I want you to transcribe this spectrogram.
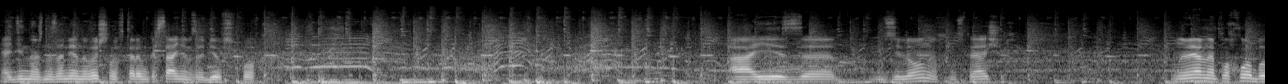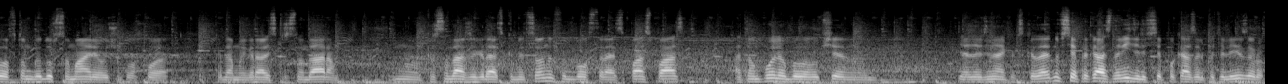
И один даже на замену вышел и вторым касанием забил в шиповках. А из э, зеленых, настоящих, наверное, плохое было в том году в Самаре, очень плохое, когда мы играли с Краснодаром. Ну, Краснодар же играет в комбинационный футбол, старается пас-пас, а там поле было вообще, ну, я даже не знаю, как сказать. Ну, все прекрасно видели, все показывали по телевизору.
